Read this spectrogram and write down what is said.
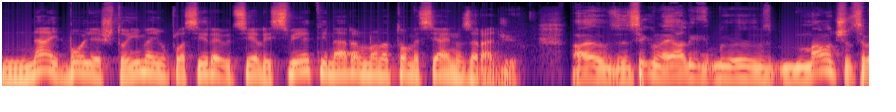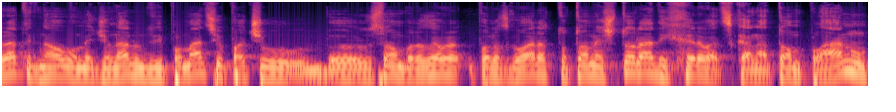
najbolje što imaju plasiraju cijeli svijet i naravno na tome sjajno zarađuju. A, sigurno, ali malo ću se vratiti na ovu međunarodnu diplomaciju pa ću s tobom porazgovarati o tome što radi Hrvatska na tom planu.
